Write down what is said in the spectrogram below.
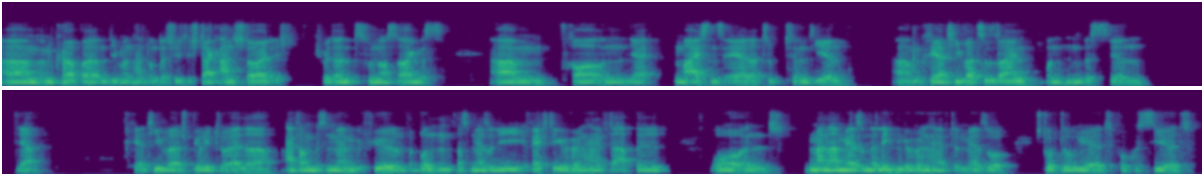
ähm, im Körper, die man halt unterschiedlich stark ansteuert. Ich, ich würde dazu noch sagen, dass ähm, Frauen ja meistens eher dazu tendieren, ähm, kreativer zu sein und ein bisschen, ja, kreativer, spiritueller, einfach ein bisschen mehr im Gefühl und verbunden, was mehr so die rechte Gehirnhälfte abbildet und Männer mehr so in der linken Gehirnhälfte, mehr so strukturiert, fokussiert,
